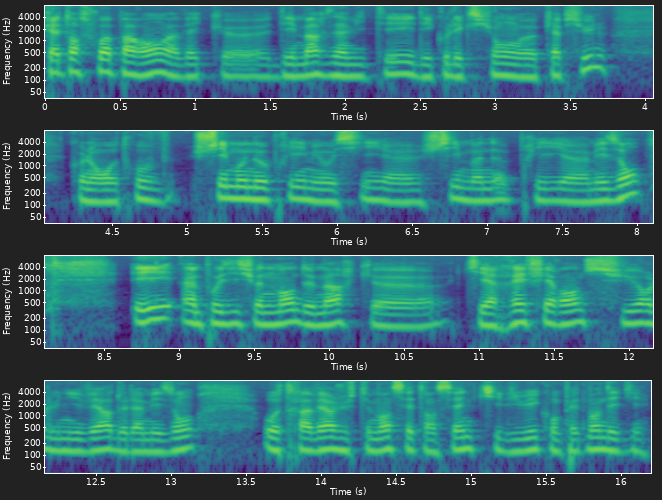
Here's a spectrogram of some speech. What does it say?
14 fois par an avec euh, des marques invitées et des collections euh, capsules que l'on retrouve chez Monoprix mais aussi euh, chez Monoprix Maison et un positionnement de marque qui est référente sur l'univers de la maison au travers justement de cette enseigne qui lui est complètement dédiée.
